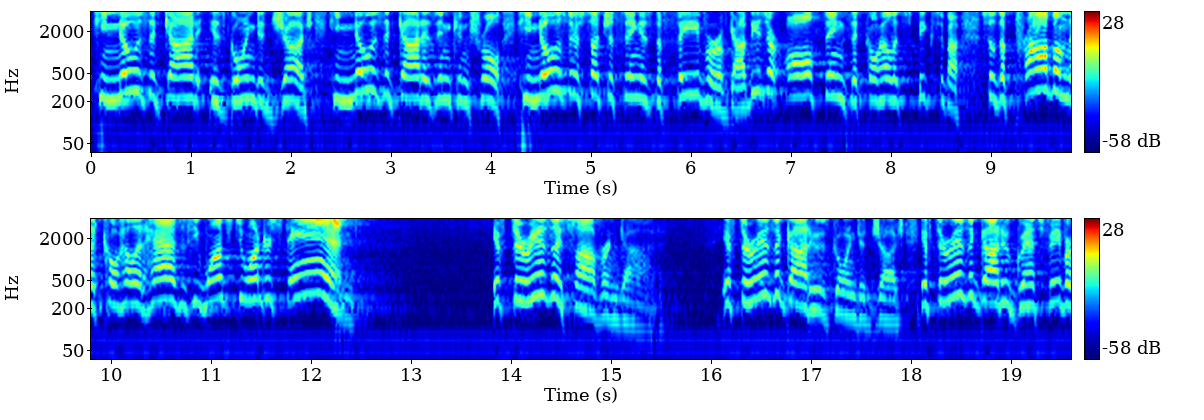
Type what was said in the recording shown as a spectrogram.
He knows that God is going to judge. He knows that God is in control. He knows there's such a thing as the favor of God. These are all things that Kohelet speaks about. So the problem that Kohelet has is he wants to understand if there is a sovereign God, if there is a God who's going to judge, if there is a God who grants favor,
